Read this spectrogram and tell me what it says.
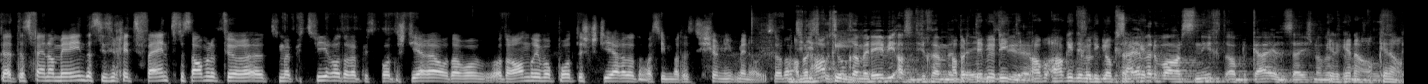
das Phänomen, dass sie sich jetzt Fans versammeln, für, äh, zum etwas zu feiern oder etwas zu protestieren oder, wo- oder andere, die protestieren oder was immer, das ist schon nicht mehr Neues, oder? die aber Diskussion Hagi- können wir ewig, also die können wir Aber ewig dann würde aber Hagi, würde ich glaube sagen, Clever war es nicht, aber geil, sagst du noch Genau, genau.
